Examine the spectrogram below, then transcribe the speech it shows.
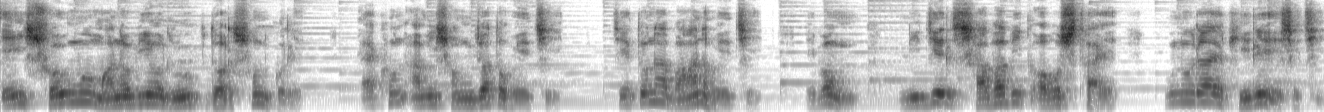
এই সৌম্য মানবীয় রূপ দর্শন করে এখন আমি সংযত হয়েছি। চেতনাবান হয়েছি এবং নিজের স্বাভাবিক অবস্থায় পুনরায় ফিরে এসেছি।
